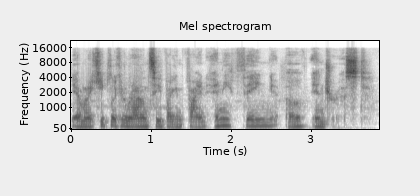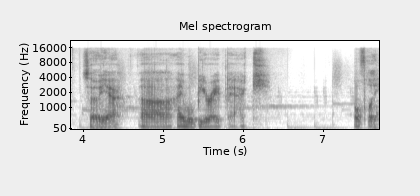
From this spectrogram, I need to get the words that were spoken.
Yeah, I'm gonna keep looking around, see if I can find anything of interest. So yeah, uh, I will be right back. Hopefully.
